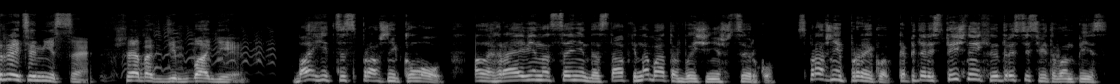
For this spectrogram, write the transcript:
Третє місце. Шебек Дібагі. Багі це справжній клоун, але грає він на сцені, де ставки набагато вищі, ніж в цирку. Справжній приклад капіталістичної хитрості світу One Piece.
